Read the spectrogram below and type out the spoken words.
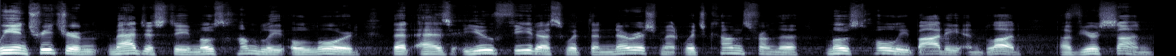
We entreat your majesty most humbly, O Lord, that as you feed us with the nourishment which comes from the most holy body and blood of your Son,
